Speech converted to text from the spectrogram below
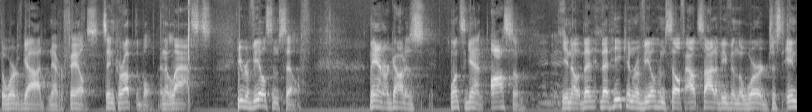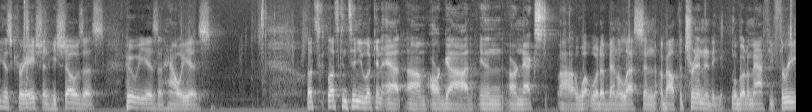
The Word of God never fails, it's incorruptible and it lasts. He reveals Himself. Man, our God is, once again, awesome. You know, that, that He can reveal Himself outside of even the Word. Just in His creation, He shows us who He is and how He is. Let's, let's continue looking at um, our God in our next, uh, what would have been a lesson about the Trinity. We'll go to Matthew 3,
